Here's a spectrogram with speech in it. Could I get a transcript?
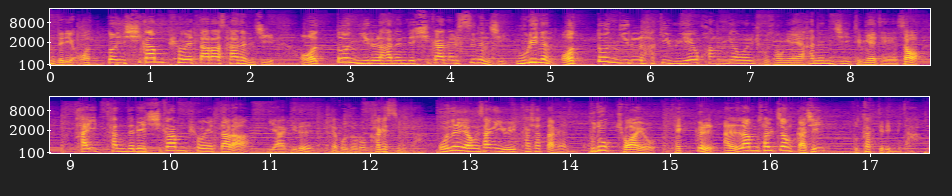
사람들이 어떤 시간표에 따라 사는지, 어떤 일을 하는데 시간을 쓰는지, 우리는 어떤 일을 하기 위해 환경을 조성해야 하는지 등에 대해서 타이탄들의 시간표에 따라 이야기를 해보도록 하겠습니다. 오늘 영상이 유익하셨다면 구독, 좋아요, 댓글, 알람 설정까지 부탁드립니다.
